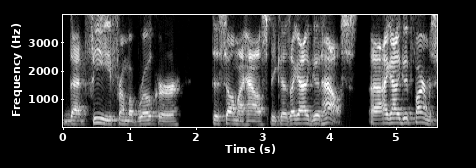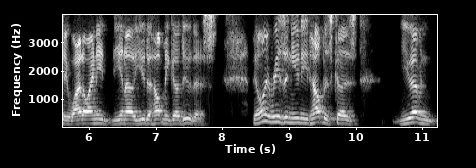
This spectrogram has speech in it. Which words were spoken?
that fee from a broker to sell my house because I got a good house. Uh, I got a good pharmacy. Why do I need you know you to help me go do this? The only reason you need help is because you haven't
